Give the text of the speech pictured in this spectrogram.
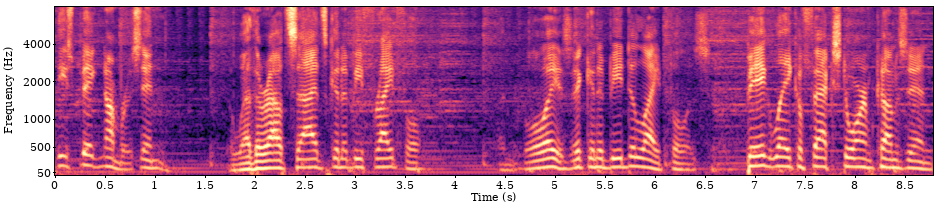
these big numbers. And the weather outside's going to be frightful. And boy, is it going to be delightful as big lake effect storm comes in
